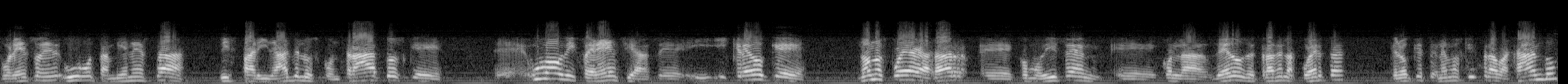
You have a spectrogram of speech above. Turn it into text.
por eso eh, hubo también esta disparidad de los contratos, que eh, hubo diferencias eh, y, y, creo que no nos puede agarrar, como dicen, con los dedos detrás de la puerta, creo que tenemos que ir trabajando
